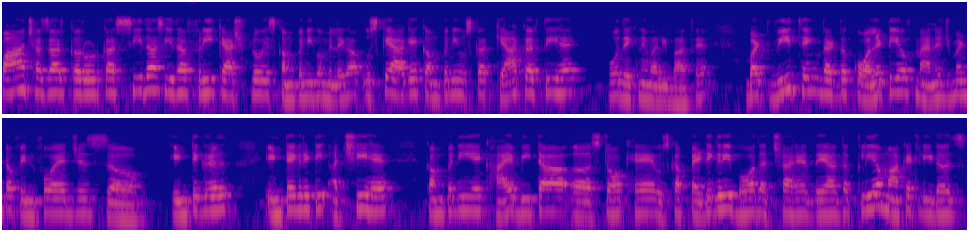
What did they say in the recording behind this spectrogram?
पाँच हज़ार करोड़ का सीधा सीधा फ्री कैश फ्लो इस कंपनी को मिलेगा। उसके आगे कंपनी उसका क्या करती है, वो देखने वाली बात है। But we think that the quality of management of Info Edge is integral integrity अच्छी है। कंपनी एक हाई बीटा स्टॉक है। उसका पेडिग्री बहुत अच्छा है। They are the clear market leaders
